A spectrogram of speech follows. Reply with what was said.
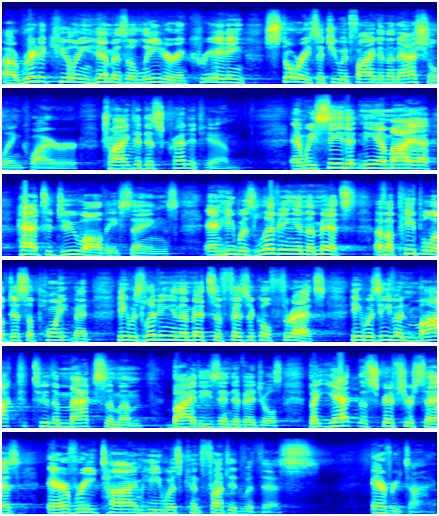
uh, ridiculing him as a leader and creating stories that you would find in the National Enquirer, trying to discredit him. And we see that Nehemiah had to do all these things. And he was living in the midst of a people of disappointment. He was living in the midst of physical threats. He was even mocked to the maximum by these individuals. But yet, the scripture says every time he was confronted with this, every time,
